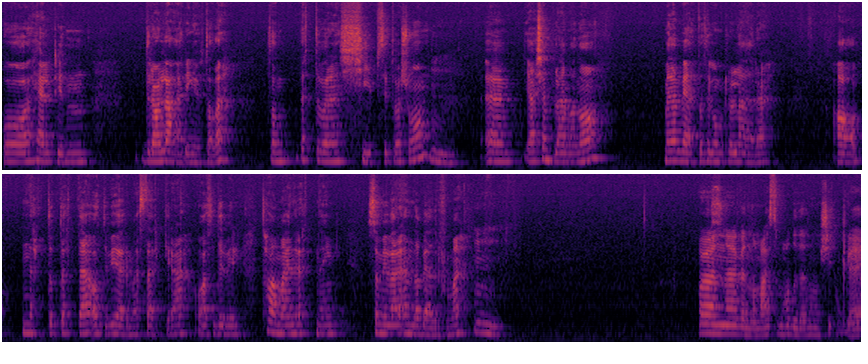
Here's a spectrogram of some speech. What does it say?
Og hele tiden dra læring ut av det. Sånn, dette var en kjip situasjon. Mm. Eh, Jeg er kjempelei meg nå, men jeg vet at jeg kommer til å lære av nettopp dette, og at det vil gjøre meg sterkere, og at det vil ta meg i en retning som vil være enda bedre for meg. Mm. Og en eh, venn av meg som hadde det sånn skikkelig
